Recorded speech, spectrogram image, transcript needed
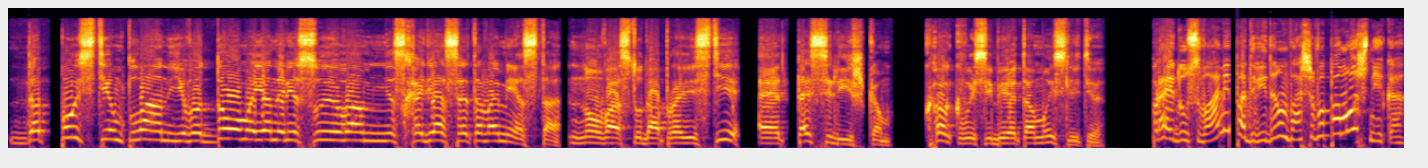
Допустим, план его дома я нарисую вам, не сходя с этого места, но вас туда провести – это слишком. Как вы себе это мыслите? Пройду с вами под видом вашего помощника».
